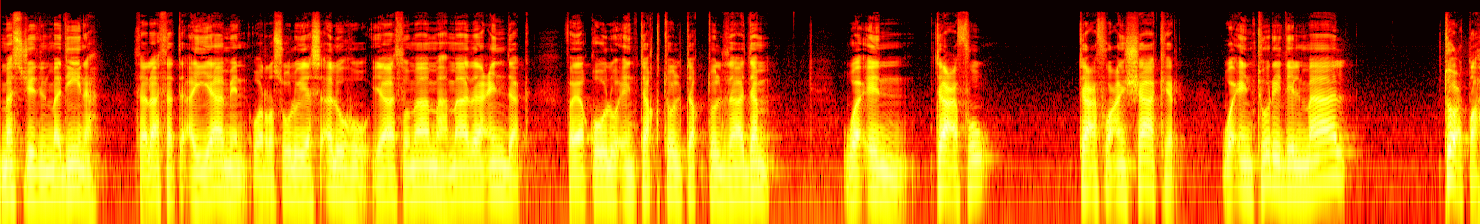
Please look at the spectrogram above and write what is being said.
مسجد المدينة ثلاثة أيام والرسول يسأله يا ثمامة ماذا عندك؟ فيقول إن تقتل تقتل ذا دم وإن تعفو تعفو عن شاكر وإن ترد المال تعطى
